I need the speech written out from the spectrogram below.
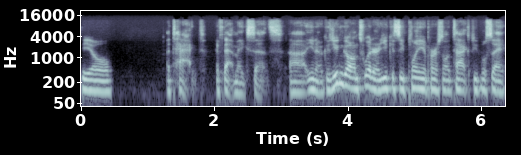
feel attacked, if that makes sense. Uh, you know, because you can go on Twitter and you can see plenty of personal attacks. People say,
